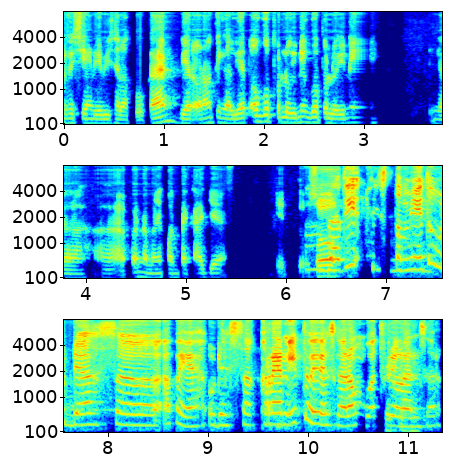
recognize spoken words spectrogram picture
service yang dia bisa lakukan biar orang tinggal lihat oh gue perlu ini gue perlu ini tinggal uh, apa namanya kontak aja gitu. Hmm, so berarti sistemnya itu udah se apa ya udah sekeren itu ya sekarang buat freelancer.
